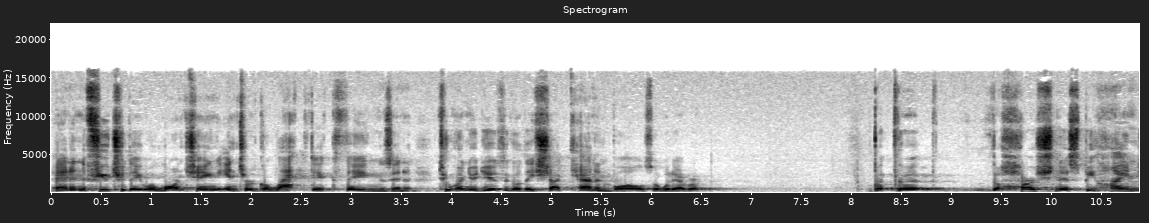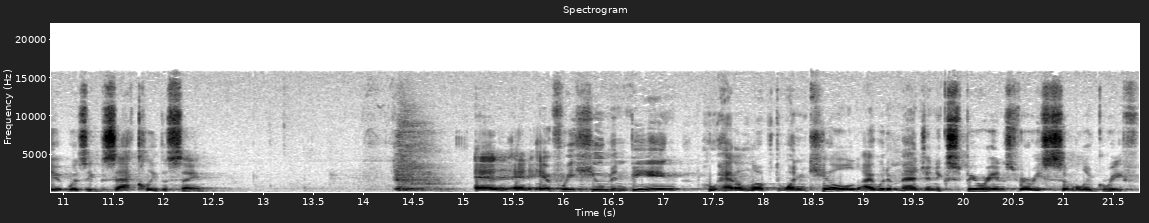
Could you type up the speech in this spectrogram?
And in the future, they were launching intergalactic things. And 200 years ago, they shot cannonballs or whatever. But the, the harshness behind it was exactly the same. And, and every human being who had a loved one killed, I would imagine, experienced very similar grief.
